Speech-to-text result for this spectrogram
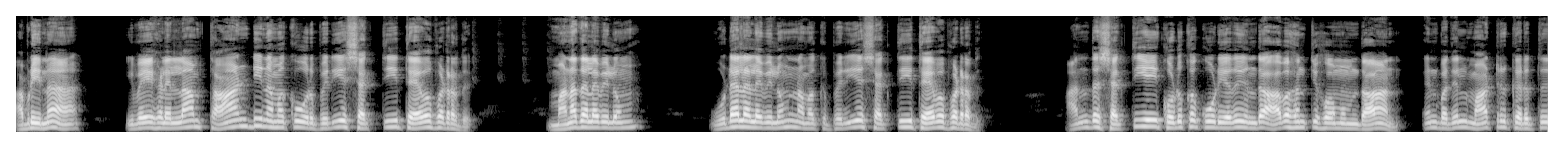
அப்படின்னா இவைகளெல்லாம் தாண்டி நமக்கு ஒரு பெரிய சக்தி தேவைப்படுறது. மனதளவிலும் உடலளவிலும் நமக்கு பெரிய சக்தி தேவைப்படுறது. அந்த சக்தியை கொடுக்கக்கூடியது இந்த ஆவகந்தி ஹோமம் தான் என்பதில் மாற்று கருத்து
